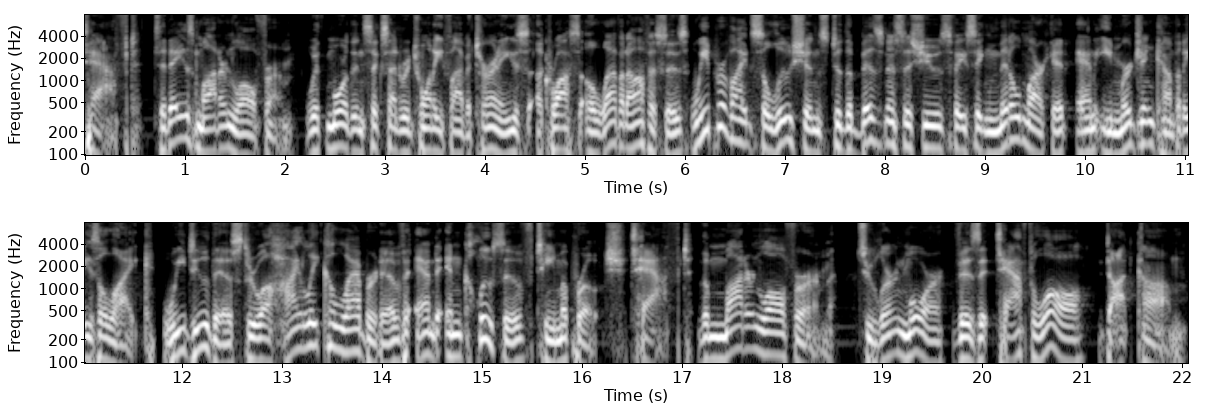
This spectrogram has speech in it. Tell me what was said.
Taft, today's modern law firm. With more than 625 attorneys across 11 offices, we provide solutions to the business issues facing middle market and emerging companies alike. We do this through a highly collaborative and inclusive team approach. Taft, the modern law firm. To learn more, visit taftlaw.com.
